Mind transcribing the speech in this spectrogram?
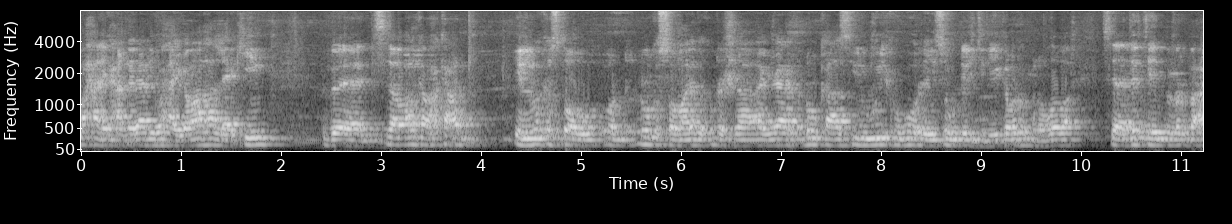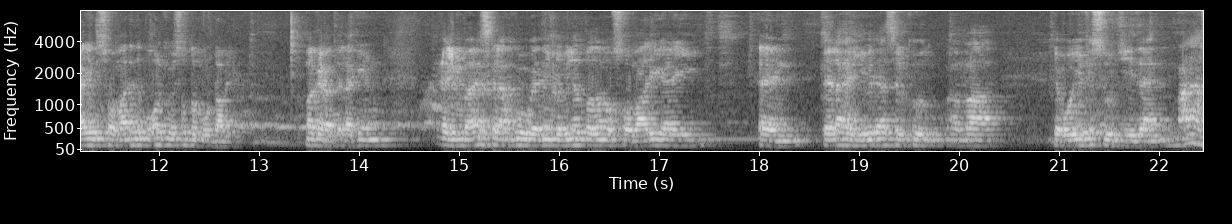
waxaan xaqiraani waxa igama aha laakiin sidaa halkaa wax ka cad ilmo kasta oo dhulka soomaalida ku dhashaa agagaarka dhulkaas inuu wiilka ugu horreeyay isagu dhali jiray gabadh wuxuu noqdaba sidaa darteed bucur bacay soomaalida boqolkiiba soddon buu dhalay. Ma garatay laakiin cilmi baaris kale aan ku ogaadin qabiilad badan oo soomaaliya ay beelaha yimid asalkoodu ama gabooyo ka soo jeedaan macnaha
